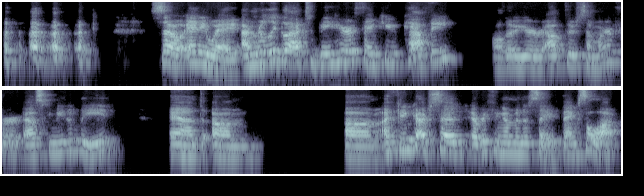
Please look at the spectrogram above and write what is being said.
so anyway, I'm really glad to be here. Thank you, Kathy, although you're out there somewhere for asking me to lead. And um, um, I think I've said everything I'm going to say. Thanks a lot.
